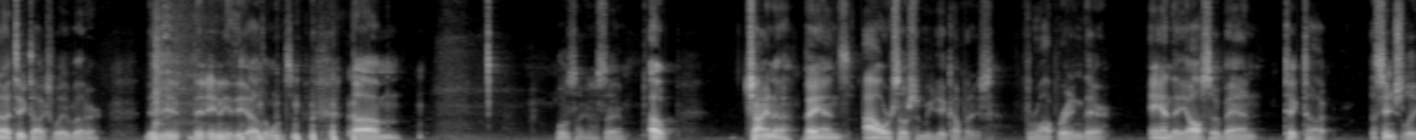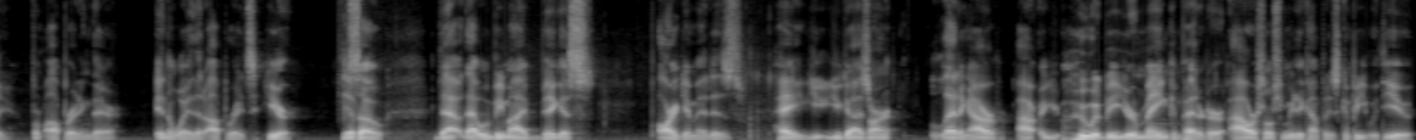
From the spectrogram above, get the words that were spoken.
No, TikTok's way better than than any of the other ones. Um, what was I going to say? Oh, China bans our social media companies from operating there, and they also ban TikTok essentially from operating there in the way that it operates here. Yep. So that that would be my biggest argument is, hey, you, you guys aren't letting our, our who would be your main competitor, our social media companies compete with you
